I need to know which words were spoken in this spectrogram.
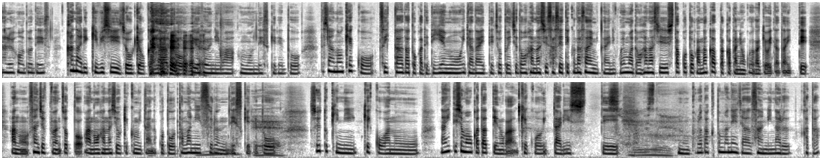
なるほどです。かなり厳しい状況かなというふうには思うんですけれど。私あの結構ツイッターだとかで DM をいただいてちょっと一度お話しさせてくださいみたいにこれまでお話ししたことがなかった方にお声がけをいただいてあの30分ちょっとあのお話を聞くみたいなことをたまにするんですけれど。そういう時に結構あの泣いてしまう方っていうのが結構いたりして、ね、プロダクトマネージャーさんになる方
